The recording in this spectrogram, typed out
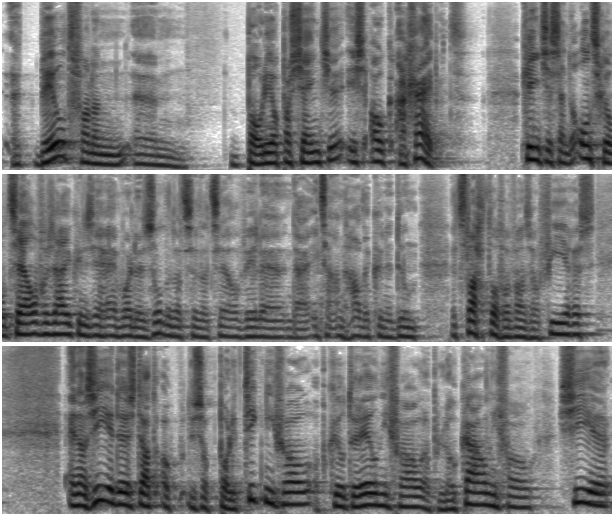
Het beeld van een um, poliopatiëntje is ook aangrijpend. Kindjes zijn de onschuld zelf, zou je kunnen zeggen, en worden zonder dat ze dat zelf willen en daar iets aan hadden kunnen doen, het slachtoffer van zo'n virus. En dan zie je dus dat ook dus op politiek niveau, op cultureel niveau, op lokaal niveau, zie je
